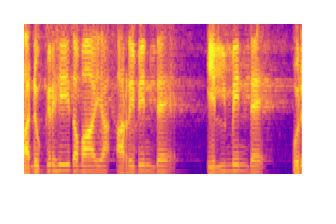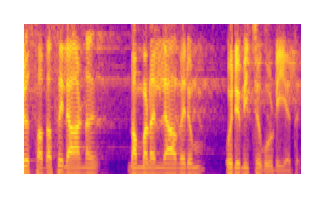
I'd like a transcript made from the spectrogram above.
അനുഗ്രഹീതമായ അറിവിന്റെ ഇൽമിന്റെ ഒരു സദസ്സിലാണ് നമ്മളെല്ലാവരും ഒരുമിച്ച് കൂടിയത്.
